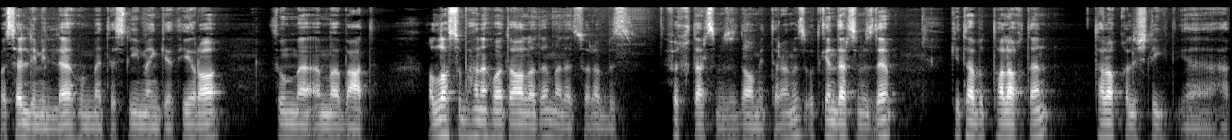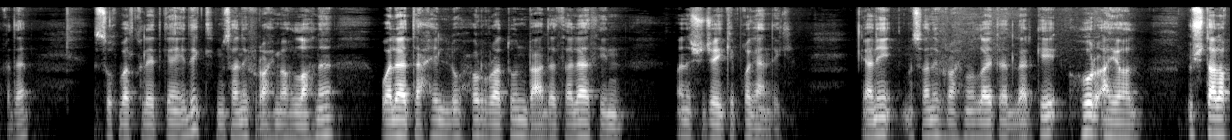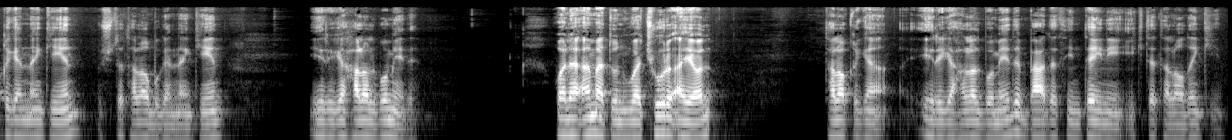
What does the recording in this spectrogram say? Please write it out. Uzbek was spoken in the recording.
وسلم اللهم تسليما كثيرا ثم أما بعد alloh subhanahu va taolodan madad so'rab biz fiq darsimizni davom ettiramiz o'tgan darsimizda kitobi taloqdan taloq qilishlik e, haqida suhbat qilayotgan edik musanif rahimaullohni vala tahillu hurratun ba'da thalathin mana shu joyga kelib qolgandik ya'ni musanif rahimalloh aytadilarki hur ayol uch taloq qilgandan keyin uchta taloq bo'lgandan keyin eriga halol bo'lmaydi Vala amatun va cho'ri ayol taloq qilgan eriga halol bo'lmaydi. Ba'da sintayni ikkita taloqdan keyin.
